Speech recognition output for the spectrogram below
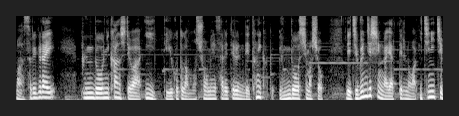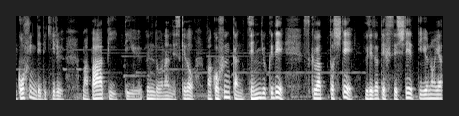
まあ、それぐらい運動に関してはいいっていうことがもう証明されてるんでとにかく運動しましょう。で自分自身がやってるのは1日5分でできる、まあ、バーピーっていう運動なんですけど、まあ、5分間全力でスクワットして腕立て伏せしてっていうのをや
